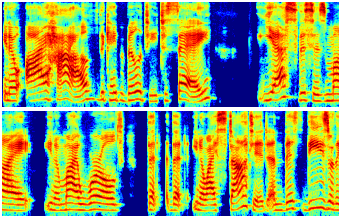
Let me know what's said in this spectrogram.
you know i have the capability to say yes this is my you know my world that that you know I started and this these are the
